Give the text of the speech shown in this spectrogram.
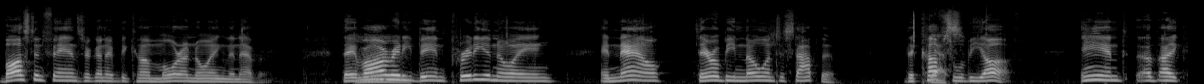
Boston fans are going to become more annoying than ever. They've Mm. already been pretty annoying, and now there will be no one to stop them. The cuffs Yes. will be off. And, uh, like,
